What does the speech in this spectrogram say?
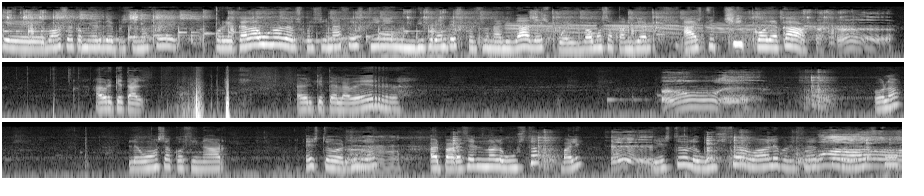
que vamos a cambiar de personaje porque cada uno de los personajes tienen diferentes personalidades, pues vamos a cambiar a este chico de acá. A ver qué tal. A ver qué tal, a ver. Hola. Le vamos a cocinar esto verdura. Al parecer no le gusta, ¿vale? Y esto le gusta, vale, perfecto. Esto,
